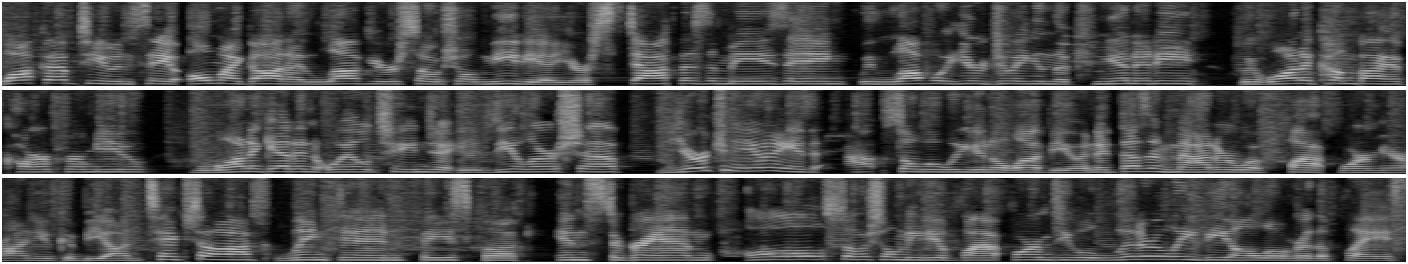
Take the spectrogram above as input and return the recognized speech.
walk up to you and say, Oh my God, I love your social media. Your staff is amazing. We love what you're doing in the community. We want to come buy a car from you. We want to get an oil change at your dealership. Your community is absolutely going to love you. And it doesn't matter what platform you're on. You could be on TikTok, LinkedIn, Facebook, Instagram, all social media platforms. You will literally be all over the place.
